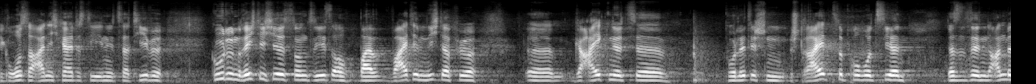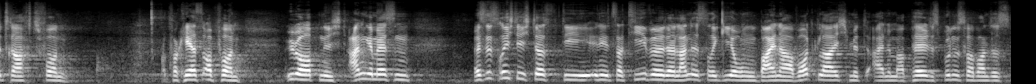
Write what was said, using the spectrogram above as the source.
die große Einigkeit, dass die Initiative gut und richtig ist. und Sie ist auch bei weitem nicht dafür ähm, geeignet, äh, politischen Streit zu provozieren. Das ist in Anbetracht von Verkehrsopfern überhaupt nicht angemessen. Es ist richtig, dass die Initiative der Landesregierung beinahe wortgleich mit einem Appell des Bundesverbandes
